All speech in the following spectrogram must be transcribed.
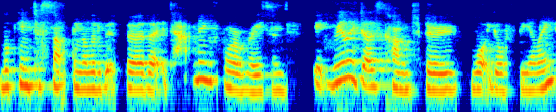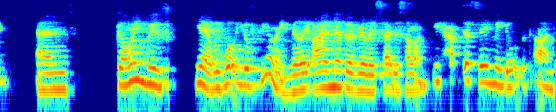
look into something a little bit further, it's happening for a reason it really does come to what you're feeling and going with, yeah, with what you're feeling, really. I never really say to someone, you have to see me all the time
